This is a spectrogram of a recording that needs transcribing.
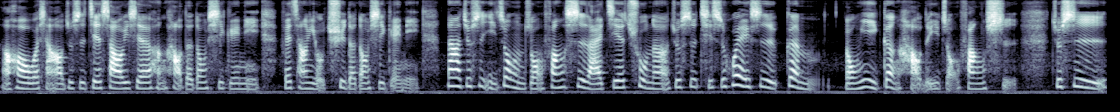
然后我想要就是介绍一些很好的东西给你，非常有趣的东西给你。那就是以这种种方式来接触呢，就是其实会是更容易、更好的一种方式。就是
